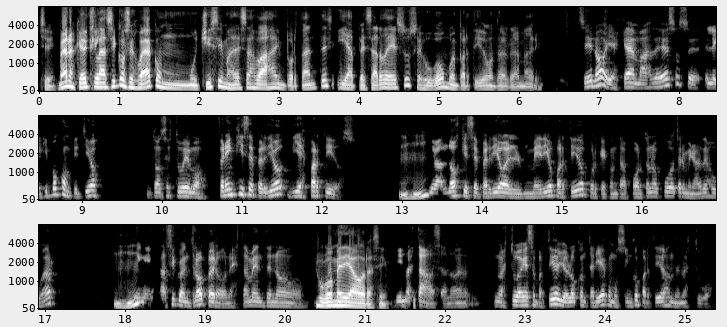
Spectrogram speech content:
Sí. Bueno, es que el clásico se juega con muchísimas de esas bajas importantes y a pesar de eso se jugó un buen partido contra el Real Madrid. Sí, no, y es que además de eso se- el equipo compitió. Entonces tuvimos, Frenkie se perdió 10 partidos, Ujú, Lewandowski se perdió el medio partido porque contra Porto no pudo terminar de jugar. ujú. En el clásico entró, pero honestamente no, Jugó media hora, sí. y no estaba, o sea, no, no estuvo en ese partido, yo lo contaría como cinco partidos donde no estuvo.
